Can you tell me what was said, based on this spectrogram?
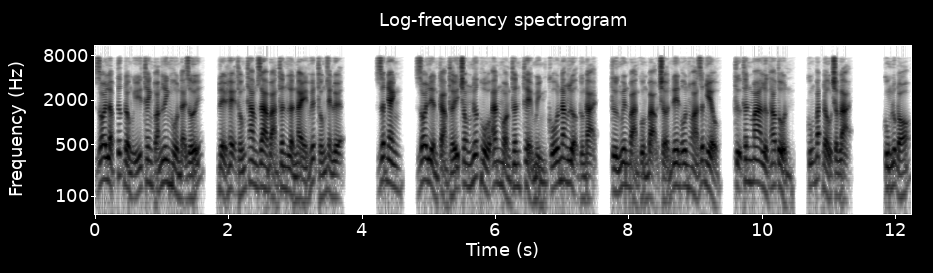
Doi lập tức đồng ý thanh toán linh hồn đại giới, để hệ thống tham gia bản thân lần này huyết thống rèn luyện. Rất nhanh doi liền cảm thấy trong nước hồ ăn mòn thân thể mình cố năng lượng cường đại, từ nguyên bản cuồng bạo trở nên ôn hòa rất nhiều, tự thân ma lực hao tổn, cũng bắt đầu chậm lại. Cùng lúc đó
